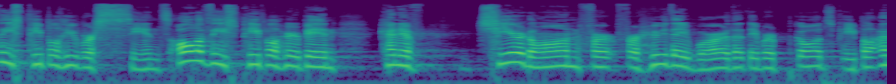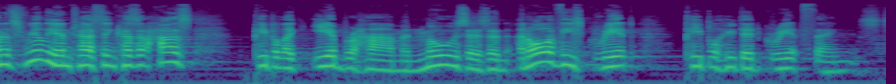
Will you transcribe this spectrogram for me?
these people who were saints, all of these people who are being kind of cheered on for, for who they were, that they were God's people. And it's really interesting because it has people like Abraham and Moses and, and all of these great people who did great things.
